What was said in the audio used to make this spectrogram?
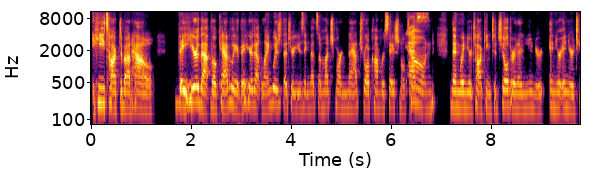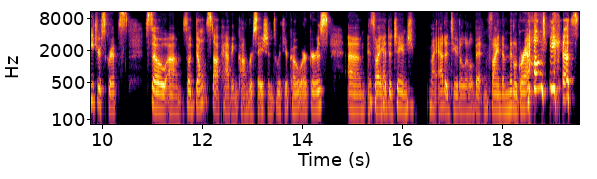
he talked about how they hear that vocabulary, they hear that language that you're using. That's a much more natural conversational Yes. tone than when you're talking to children and you're and you're in your teacher scripts. So um, so don't stop having conversations with your coworkers. Um, and so I had to change my attitude a little bit and find a middle ground because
